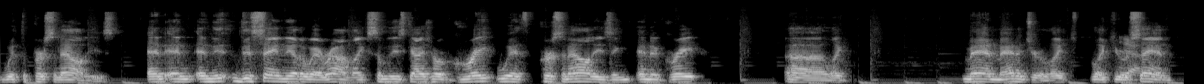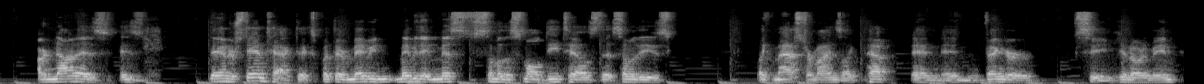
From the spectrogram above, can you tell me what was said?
with the personalities. And and and the, the same the other way around. Like some of these guys who are great with personalities and, and a great uh, like man manager, like like you were Yeah. saying, are not as as they understand tactics, but they're maybe maybe they missed some of the small details that some of these like masterminds like Pep and and Wenger see. You know what I mean?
